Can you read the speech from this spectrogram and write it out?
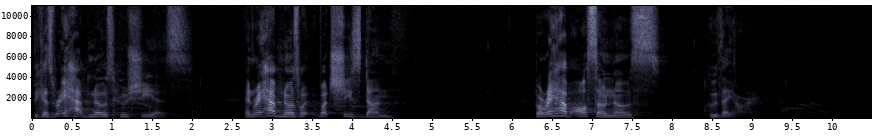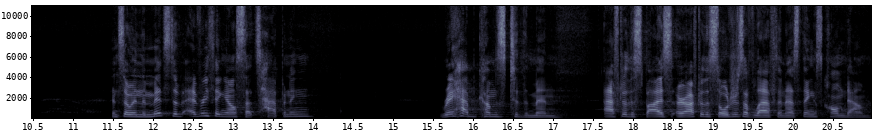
Because Rahab knows who she is, and Rahab knows what, what she's done. But Rahab also knows who they are. And so, in the midst of everything else that's happening, Rahab comes to the men after the spies or after the soldiers have left and as things calm down.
